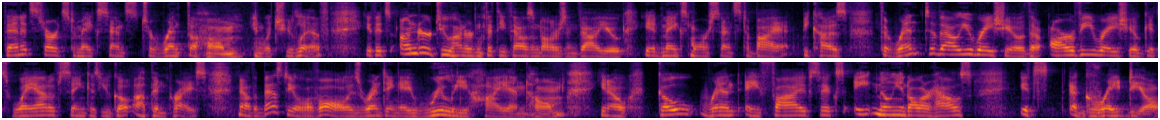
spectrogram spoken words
then it starts to make sense to rent the home in which you live. If it's under $250,000 in value, it makes more sense to buy it because the rent to value ratio, the RV ratio, gets way out of sync as you go up in price. Now, the best deal of all is renting a really high end home. You know, go rent a five, six, eight million dollar house. It's a great deal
